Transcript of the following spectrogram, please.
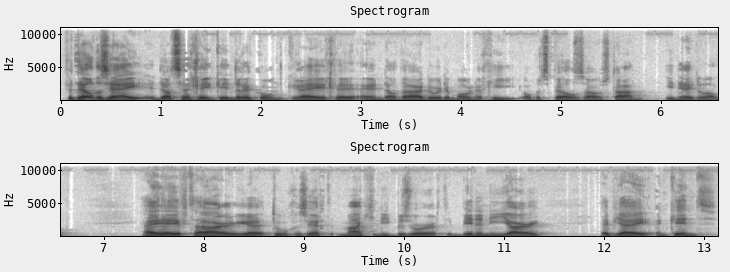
vertelde zij dat zij geen kinderen kon krijgen en dat daardoor de monarchie op het spel zou staan in Nederland. Hij heeft haar toen gezegd: Maak je niet bezorgd, binnen een jaar heb jij een kind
